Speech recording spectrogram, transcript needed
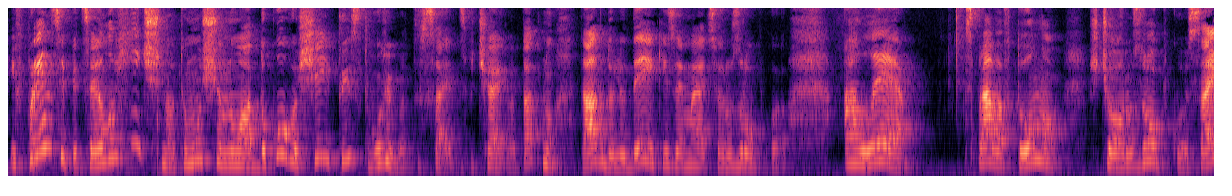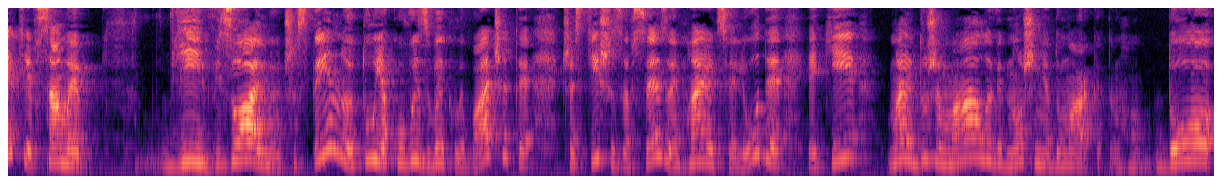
І в принципі це логічно, тому що ну а до кого ще йти створювати сайт? Звичайно, так? Ну так, до людей, які займаються розробкою. Але справа в тому, що розробкою сайтів саме її візуальною частиною, ту, яку ви звикли бачити, частіше за все займаються люди, які мають дуже мало відношення до маркетингу, до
